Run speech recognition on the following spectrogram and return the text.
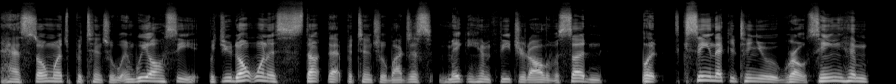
has so much potential and we all see it, but you don't want to stunt that potential by just making him featured all of a sudden, but seeing that continue to grow, seeing him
